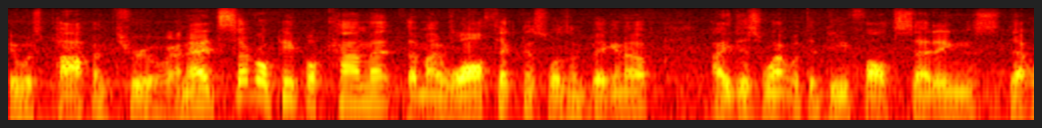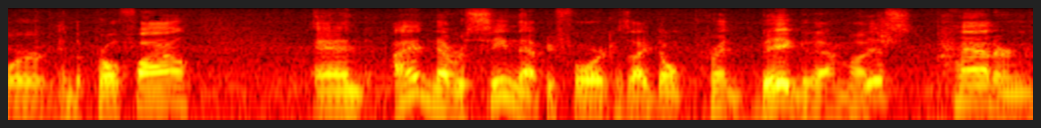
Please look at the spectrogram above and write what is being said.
it was popping through. And I had several people comment that my wall thickness wasn't big enough. I just went with the default settings that were in the profile. And I had never seen that before because I don't print big that much. This pattern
